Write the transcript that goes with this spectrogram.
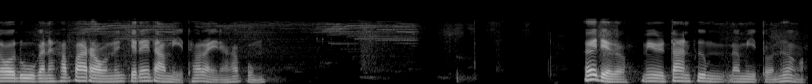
รอดูกันนะครับ ว่าเรานั้นจะได้ดาเมจเท่าไหร่นะครับ ผมเฮ้ยเดี๋ยวเดี๋ยวเมริตันเพิ่มดาเมจต่อเนื่องเหรอ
